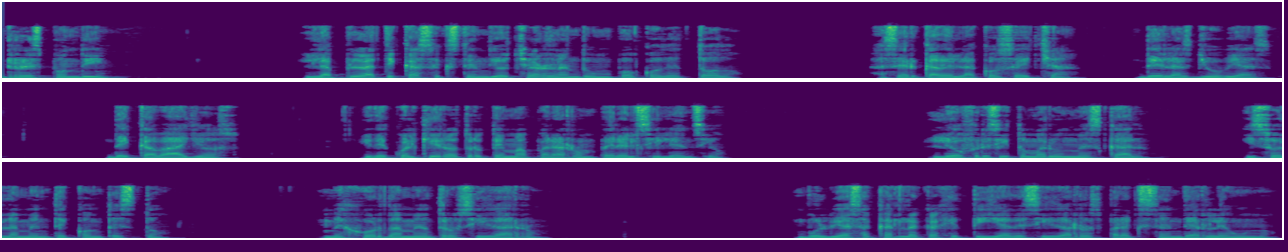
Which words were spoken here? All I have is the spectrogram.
Respondí. La plática se extendió charlando un poco de todo, acerca de la cosecha, de las lluvias, de caballos y de cualquier otro tema para romper el silencio. Le ofrecí tomar un mezcal y solamente contestó, Mejor dame otro cigarro. Volví a sacar la cajetilla de cigarros para extenderle uno.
